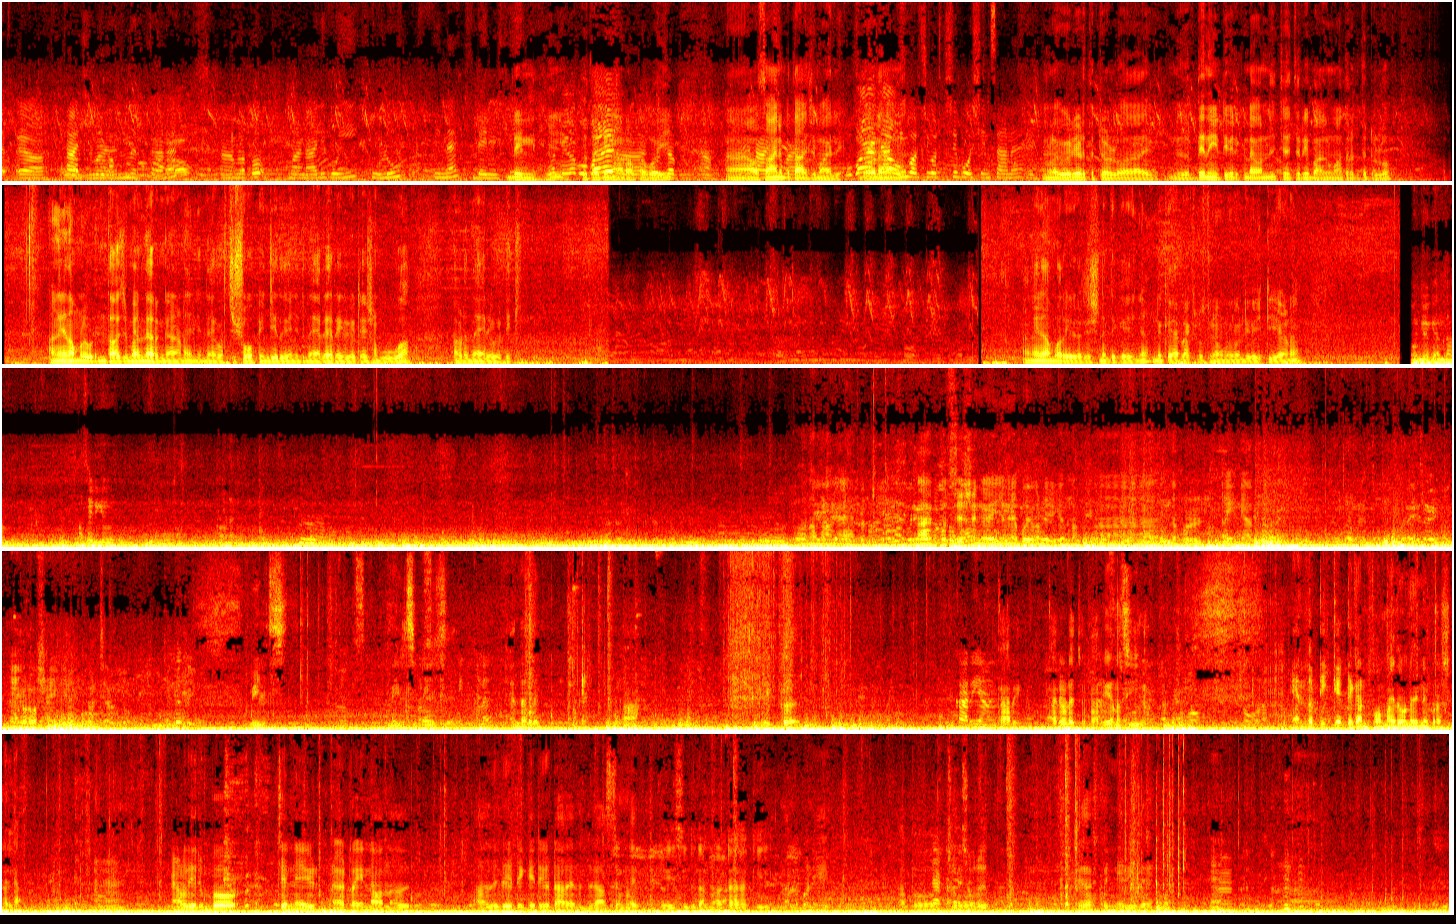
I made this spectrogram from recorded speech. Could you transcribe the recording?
താജ്മഹൽ നിർത്തുകയാണ് ആ, നമ്മളപ്പോ മണാലി പോയി കുളു പിന്നെ ഡൽഹി. ഡൽഹി കുത്തബിനാറൊക്കെ പോയി. അവസാനം ഇപ്പൊ താജ്മഹൽ ഇതോടെ നമ്മൾ കുറച്ച് കുറച്ച് പോർഷൻസ് ആണ്. നമ്മൾ വീഡിയോ എടുത്തിട്ടുള്ളൂ. അതായത് വെറുതെ നീട്ടി വലിക്കേണ്ട പറഞ്ഞ് ചെറിയ ചെറിയ ഭാഗങ്ങൾ മാത്രമേ എടുത്തിട്ടുള്ളൂ. അങ്ങനെ നമ്മൾ ഇവിടുന്ന് താജ്മഹലിൽ നിന്ന് ഇറങ്ങുകയാണ്. ഇനി കുറച്ച് ഷോപ്പിംഗ് ചെയ്ത് കഴിഞ്ഞിട്ട് നേരെ റെയിൽവേ സ്റ്റേഷൻ പോവുക. അവിടെ നേരെ വീട്ടിലേക്ക് അങ്ങനെ നമ്മൾ റെയിൽവേ സ്റ്റേഷൻ എത്തിക്കഴിഞ്ഞ് ഇനി കേരള എക്സ്പ്രസ്സിന് നമ്മൾ വേണ്ടി വെയിറ്റ് ചെയ്യാണ് ഓക്കെ ഓക്കെ എന്താ ആ സൈഡിലേക്ക് പോയി അവിടെ അപ്പോൾ നമ്മളങ്ങനെ നാഗപ്പൂർ സ്റ്റേഷൻ കഴിഞ്ഞ് ഇങ്ങനെ പോയിക്കൊണ്ടിരിക്കുന്നു ആ, ഇന്ന് ഫുൾ ട്രെയിൻ യാത്ര ഞങ്ങളുടെ ഭക്ഷണം കഴിക്കാൻ കാണിച്ചാൽ മീൽസ് മീൽസ് മീൽസ് എന്താ ആ ഇക്കൾ കറിയാണ് കറി കറി ഇവിടെ വെച്ചോ കറിയാണ് സീന ടിക്കറ്റ് കൺഫേം ആയതുകൊണ്ട് പിന്നെ പ്രശ്നമില്ല. ഞങ്ങൾ വരുമ്പോൾ ചെന്നൈ ട്രെയിനിനാണ് വന്നത്. അതിൽ ടിക്കറ്റ് കിട്ടാതെ ലാസ്റ്റ് നമ്മൾ എ സിയിൽ കൺവേർട്ടാക്കി നല്ല പണിയായി. അപ്പോൾ ചോറ് ഏതാ പൊന്നരിയില്ലേ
